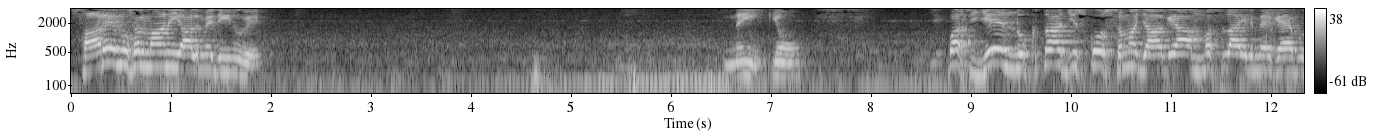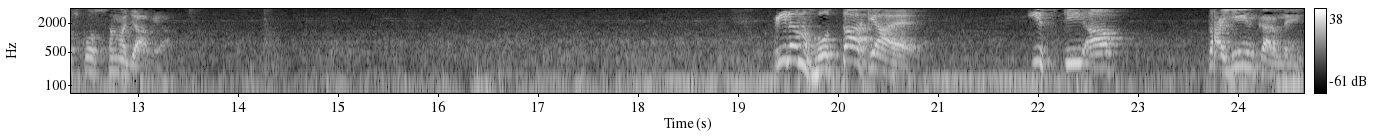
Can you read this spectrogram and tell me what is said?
سارے مسلمان ہی عالم دین ہوئے۔ نہیں، کیوں؟ بس یہ نقطہ جس کو سمجھ آ گیا، مسئلہ علم غیب، اس کو سمجھ آ گیا۔ علم ہوتا کیا ہے؟ اس کی آپ تعین کر لیں۔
